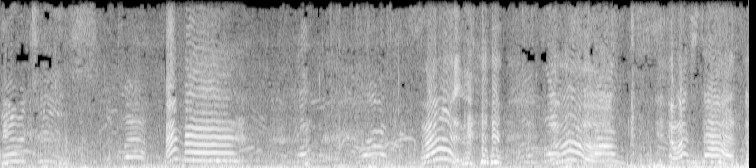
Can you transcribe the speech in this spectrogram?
Mama! What? Ooh! What's that?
